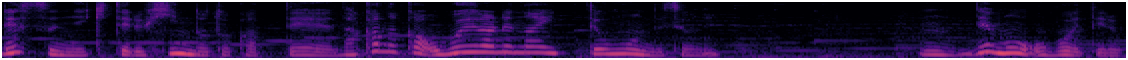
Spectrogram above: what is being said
レッスンに来てる頻度とかってなかなか覚えられないって思うんですよね。うん、でも覚えてる。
